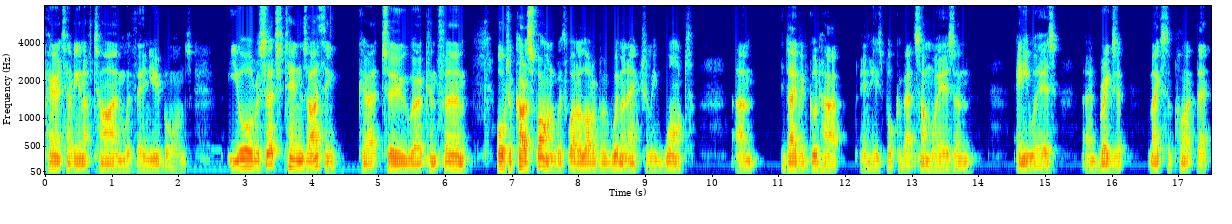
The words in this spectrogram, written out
parents having enough time with their newborns, your research tends, I think, uh, to uh, confirm or to correspond with what a lot of women actually want. Um, David Goodhart, in his book about somewheres and anywheres and Brexit, makes the point that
